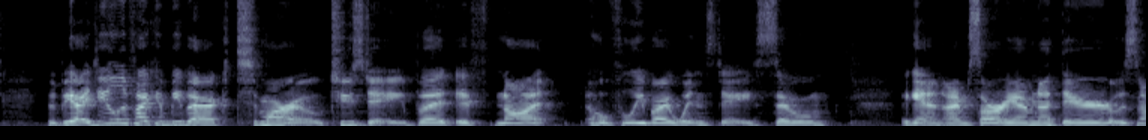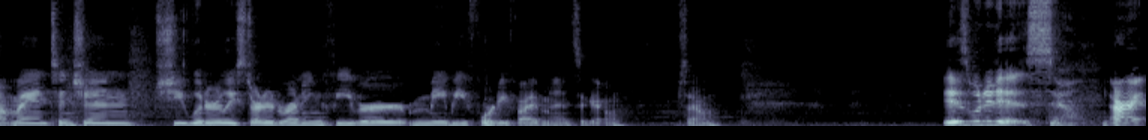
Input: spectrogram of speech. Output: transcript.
it would be ideal if I could be back tomorrow, Tuesday, but if not, hopefully by Wednesday. So again, I'm sorry I'm not there. It was not my intention. She literally started running fever maybe 45 minutes ago. So is what it is. So, all right.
